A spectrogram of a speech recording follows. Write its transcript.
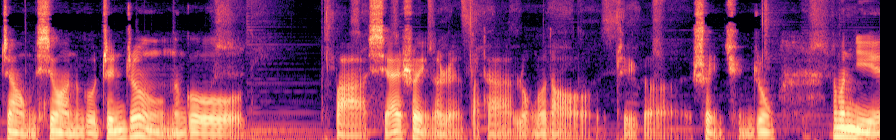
这样我们希望能够真正能够把喜爱摄影的人把它笼络到这个摄影群中。那么你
